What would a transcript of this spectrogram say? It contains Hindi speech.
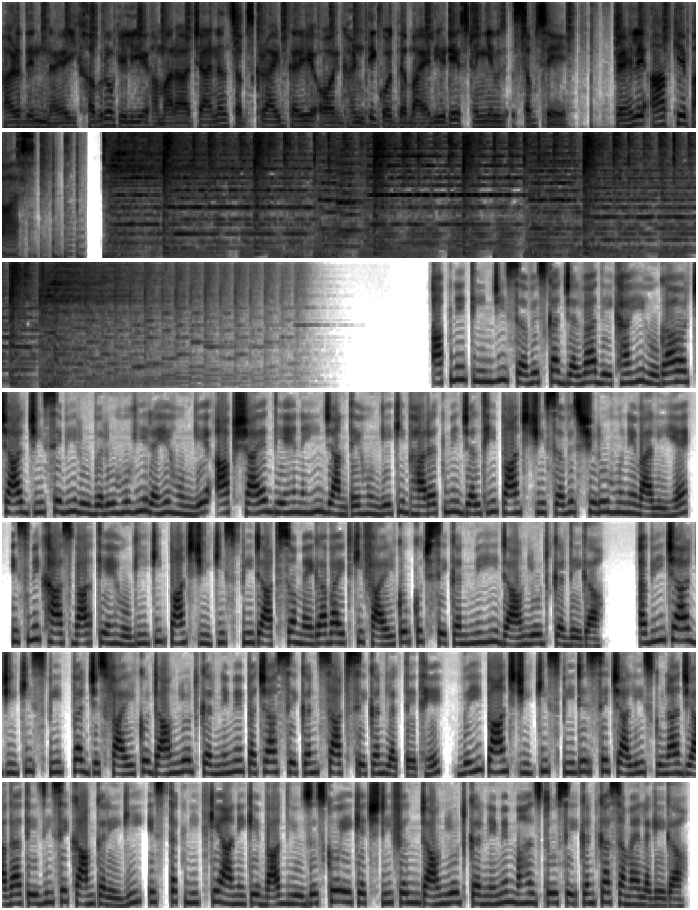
हर दिन नई खबरों के लिए हमारा चैनल सब्सक्राइब करें और घंटी को दबाए। लेटेस्ट न्यूज़ सबसे पहले आपके पास। आपने तीन जी सर्विस का जलवा देखा ही होगा और चार जी से भी रूबरू हो ही रहे होंगे। आप शायद यह नहीं जानते होंगे कि भारत में जल्द ही पाँच जी सर्विस शुरू होने वाली है। इसमें खास बात यह होगी कि 5G की स्पीड 800 मेगाबाइट की फ़ाइल को कुछ सेकंड में ही डाउनलोड कर देगा। अभी चार जी की स्पीड पर जिस फ़ाइल को डाउनलोड करने में 50 सेकंड 60 सेकंड लगते थे, वही 5G की स्पीड इससे 40 गुना ज़्यादा तेज़ी से काम करेगी। इस तकनीक के आने के बाद यूज़र्स को एक एचडी फ़िल्म डाउनलोड करने में महज दो सेकंड का समय लगेगा।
